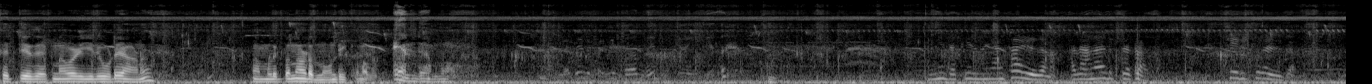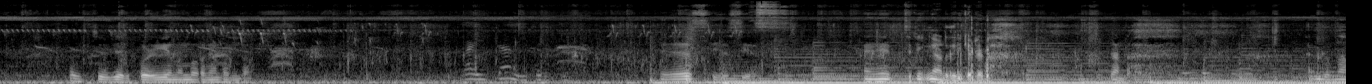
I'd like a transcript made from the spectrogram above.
സെറ്റ് ചെയ്തേക്കുന്ന വഴിയിലൂടെയാണ് നമ്മളിപ്പോൾ നടന്നുകൊണ്ടിരിക്കുന്നത് എന്റെ അമ്മ. ചെരുപ്പ് കഴുകിയെന്നും കഴിച്ച് ചെരുപ്പ് ഒഴുകിയെന്നും പറഞ്ഞിട്ട് എന്താ? യെസ് യെസ് യെസ് ഞാൻ ഇച്ചിരി ഇങ്ങോട്ട് തിരിക്കട്ടെ കേട്ടോ. കണ്ട എന്തെന്നാ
